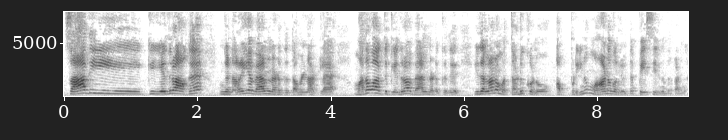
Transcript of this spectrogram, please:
சாதிக்கு எதிராக இங்க நிறைய வேலை நடக்குது தமிழ்நாட்டுல. மதவாதத்துக்கு எதிராக வேலை நடக்குது. இதெல்லாம் நம்ம தடுக்கணும் அப்படின்னு மாணவர்கள்ட்ட பேசியிருந்திருக்காங்க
